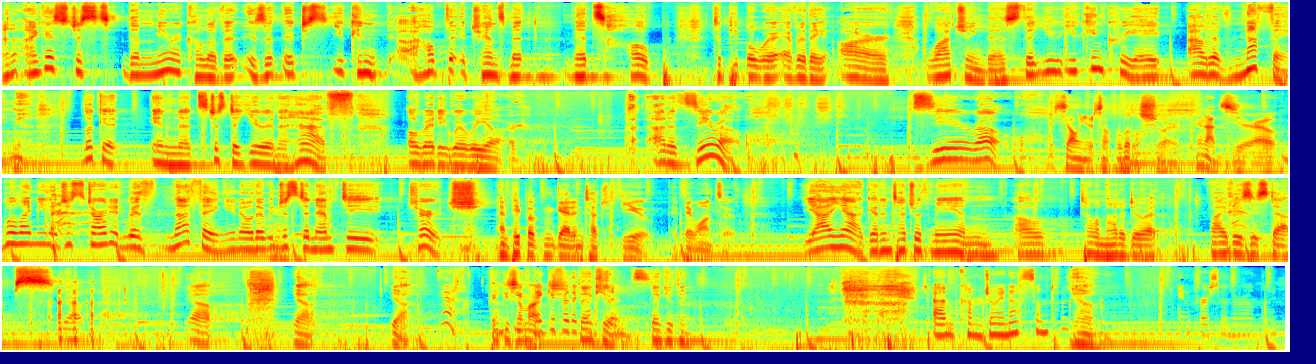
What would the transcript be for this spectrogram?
And I guess just the miracle of it is that it just you can I hope that it transmits hope to people wherever they are watching this that you you can create out of nothing. Look at in it's just a year and a half already where we are. Uh, Out of zero. Zero. You're selling yourself a little short. You're not zero. Well, I mean, it just started with nothing. You know, there was just an empty church. And people can get in touch with you if they want to. Yeah, yeah. Get in touch with me and I'll tell them how to do it. Five easy steps. Yeah. Yeah. Yeah. Yeah. Yeah. Thank you so much. Thank you for the Thank you. questions. Thank you. Thank Um, come join us sometime Yeah. in person or online.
